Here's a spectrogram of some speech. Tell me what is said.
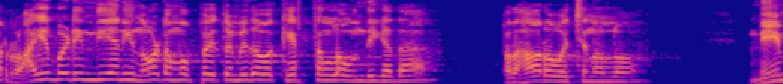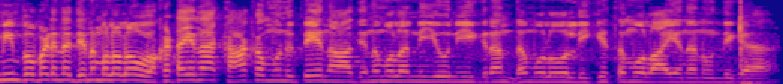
మరి రాయబడింది అని నూట ముప్పై తొమ్మిదవ కీర్తనలో ఉంది కదా పదహారో వచనంలో. నియమింపబడిన దినములలో ఒకటైనా కాకమునిపే నా దినములన్నీయు నీ గ్రంథములో లిఖితములాయనని ఉందిగా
